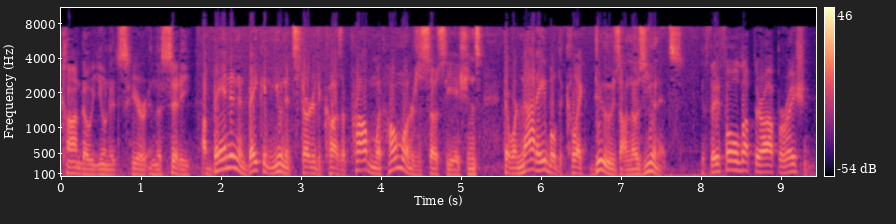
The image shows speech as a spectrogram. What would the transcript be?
condo units here in the city. Abandoned and vacant units started to cause a problem with homeowners associations that were not able to collect dues on those units. If they fold up their operation,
